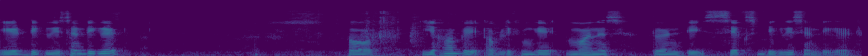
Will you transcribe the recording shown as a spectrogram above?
एट डिग्री सेंटीग्रेड और यहाँ पे आप लिखेंगे minus twenty six degree centigrade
